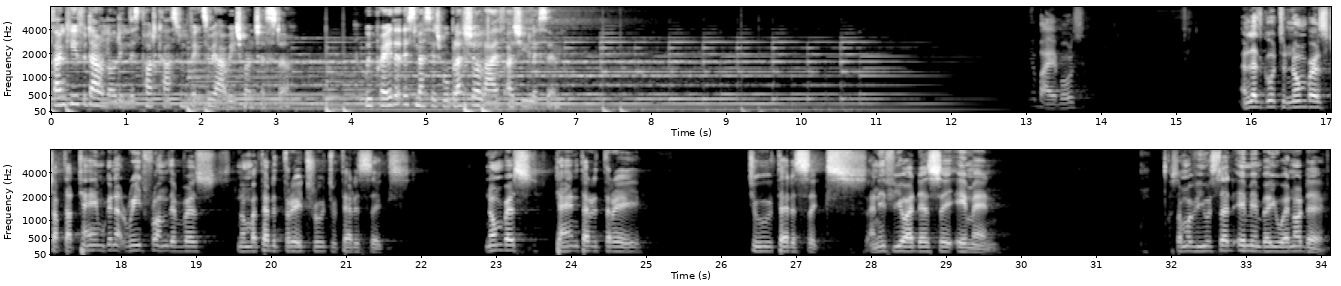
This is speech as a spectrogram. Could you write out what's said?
Thank you for downloading this podcast from Victory Outreach Manchester. We pray that this message will bless your life as you listen. your Bibles. And let's go to Numbers chapter 10. We're going to read from the verse number 33 through to 36. Numbers 10, 33 to 36. And if you are there, say amen. Some of you said amen, but you were not there.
